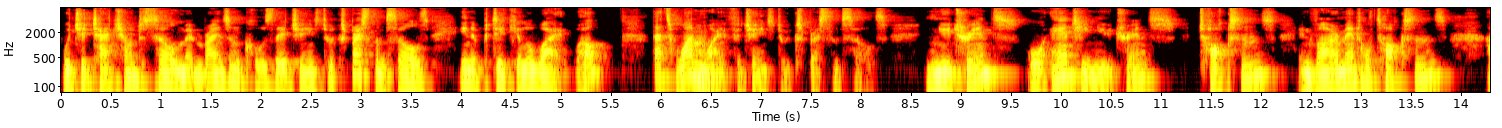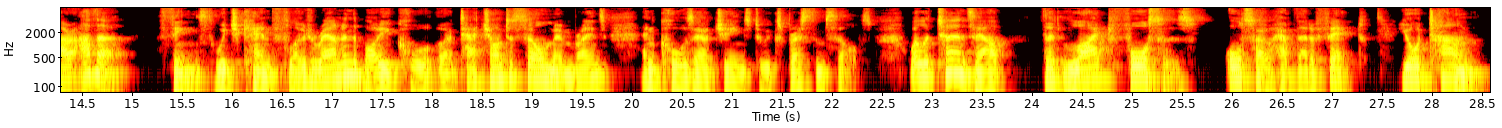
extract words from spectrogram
which attach onto cell membranes and cause their genes to express themselves in a particular way. Well, that's one way for genes to express themselves. Nutrients or anti nutrients, toxins, environmental toxins are other things which can float around in the body, attach onto cell membranes, and cause our genes to express themselves. Well, it turns out that light forces also have that effect. Your tongue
